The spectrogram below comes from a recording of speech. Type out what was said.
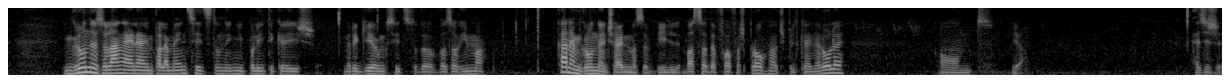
im Grunde, solange einer im Parlament sitzt und irgendwie Politiker ist, in Regierung sitzt oder was auch immer, kann er im Grunde entscheiden, was er will. Was er davor versprochen hat, spielt keine Rolle. Und ja. Es ist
